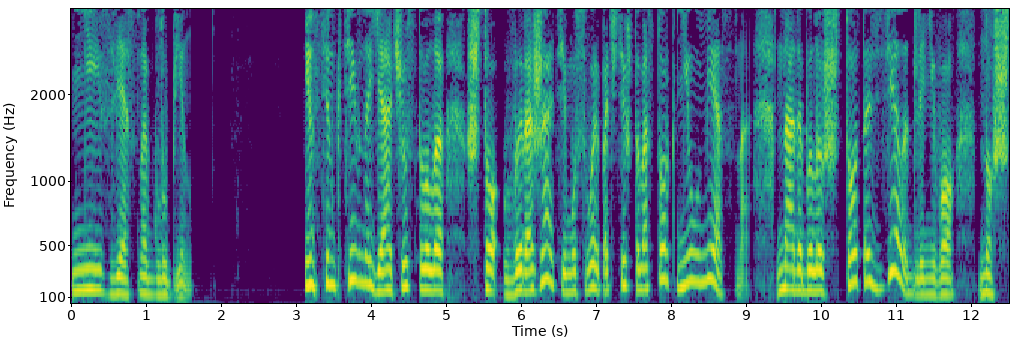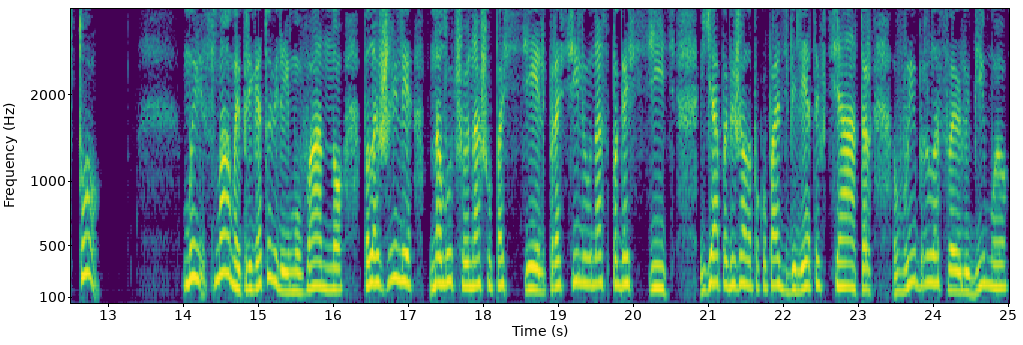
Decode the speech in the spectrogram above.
неизвестных глубин. Инстинктивно я чувствовала, что выражать ему свой почти что восторг неуместно. Надо было что-то сделать для него, но что... Мы с мамой приготовили ему ванну, положили на лучшую нашу постель, просили у нас погостить. Я побежала покупать билеты в театр, выбрала свою любимую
